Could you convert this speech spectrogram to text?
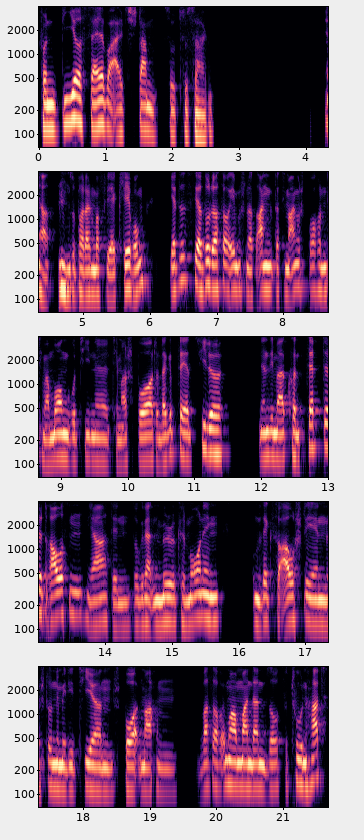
von dir selber als Stamm sozusagen. Ja, super, danke mal für die Erklärung. Jetzt ist es ja so, du hast auch eben schon das, das Thema angesprochen, Thema Morgenroutine, Thema Sport. Und da gibt es ja jetzt viele, nennen sie mal Konzepte draußen, ja, den sogenannten Miracle Morning, um 6 Uhr aufstehen, eine Stunde meditieren, Sport machen, was auch immer man dann so zu tun hat.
